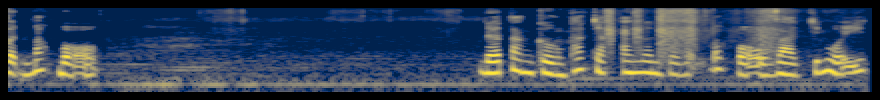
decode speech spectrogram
Vịnh Bắc Bộ. Để tăng cường thắt chặt an ninh cho Vịnh Bắc Bộ và chính ủy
